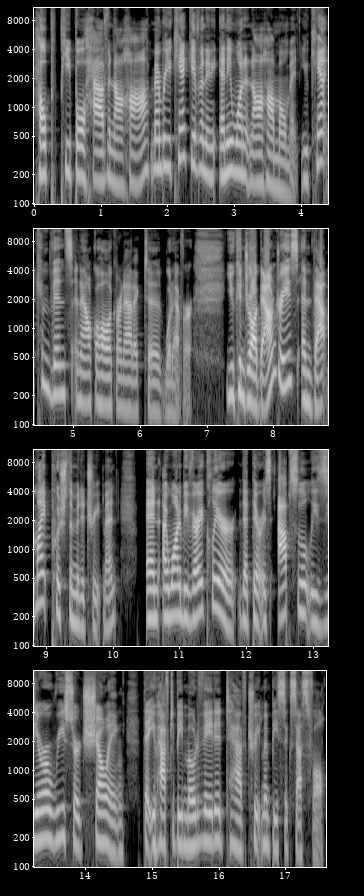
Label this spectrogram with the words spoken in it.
help people have an aha. Remember you can't give any, anyone an aha moment. You can't convince an alcoholic or an addict to whatever. You can draw boundaries and that might push them into treatment and I want to be very clear that there is absolutely zero research showing that you have to be motivated to have treatment be successful.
